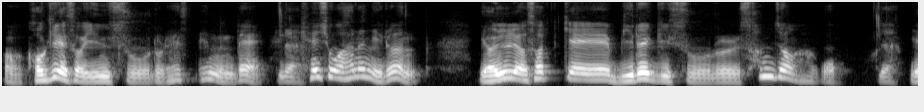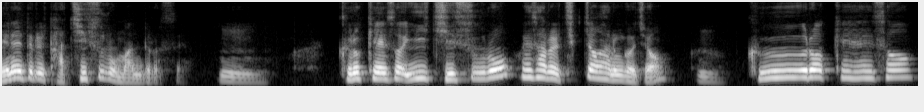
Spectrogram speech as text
어, 거기에서 인수를 했, 는데 네. Kensho가 하는 일은 16개의 미래 기술을 선정하고 네. 얘네들을 다 지수로 만들었어요. 음. 그렇게 해서 이 지수로 회사를 측정하는 거죠. 음. 그렇게 해서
